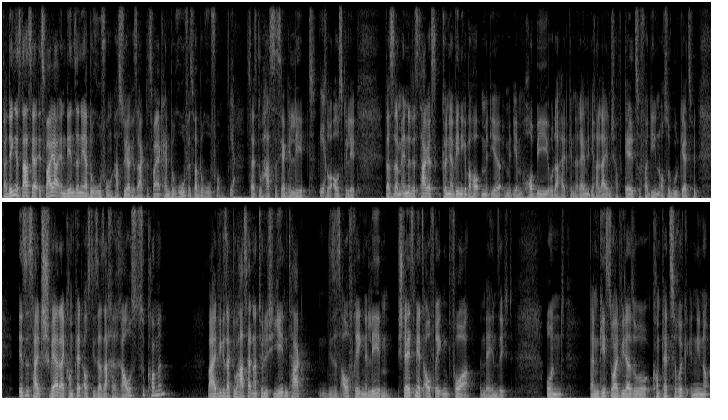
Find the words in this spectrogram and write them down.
Das Ding ist, das ja, es war ja in dem Sinne ja Berufung, hast du ja gesagt. Es war ja kein Beruf, es war Berufung. Ja. Das heißt, du hast es ja gelebt, Ja. so ausgelebt. Das ist am Ende des Tages, können ja wenige behaupten, mit, ihr, mit ihrem Hobby oder halt generell mit ihrer Leidenschaft Geld zu verdienen, auch so gut Geld zu verdienen. Ist es halt schwer, da komplett aus dieser Sache rauszukommen? Weil halt, wie gesagt, du hast halt natürlich jeden Tag dieses aufregende Leben. Ich stell's mir jetzt aufregend vor, in der Hinsicht. Und dann gehst du halt wieder so komplett zurück in die, no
